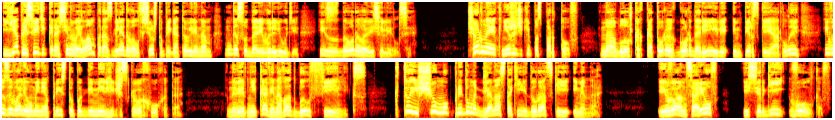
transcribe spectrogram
и я при свете керосиновой лампы разглядывал все, что приготовили нам государевы люди, и здорово веселился. Черные книжечки паспортов, на обложках которых гордо реяли имперские орлы и вызывали у меня приступы гомерического хохота — Наверняка виноват был Феликс. Кто еще мог придумать для нас такие дурацкие имена? Иван Царев и Сергей Волков.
